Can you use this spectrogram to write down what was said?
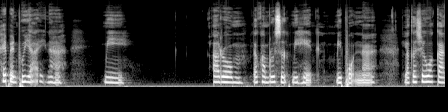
ให้เป็นผู้ใหญ่นะคะมีอารมณ์และความรู้สึกมีเหตุ มีผลนะ แล้วก็เชื่อว่าการ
